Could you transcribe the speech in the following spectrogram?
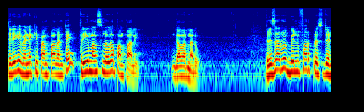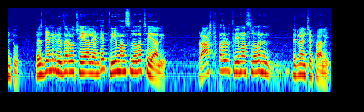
తిరిగి వెనక్కి పంపాలంటే త్రీ మంత్స్లోగా పంపాలి. Governor. Reserve bill for president. ప్రెసిడెంట్కి రిజర్వ్ చేయాలి అంటే త్రీ మంత్స్లోగా చేయాలి. రాష్ట్రపతి కూడా త్రీ మంత్స్లోగా నిర్ణయం చెప్పాలి.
